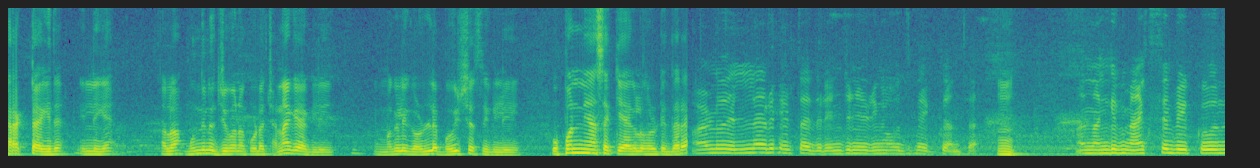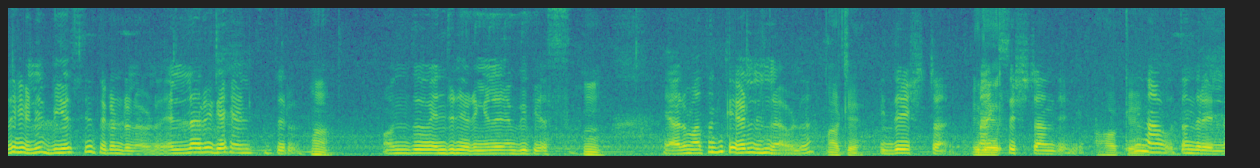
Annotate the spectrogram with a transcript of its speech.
ಕರೆಕ್ಟಾಗಿದೆ ಇಲ್ಲಿಗೆ. ಅಲ್ವಾ ಮುಂದಿನ ಜೀವನ ಕೂಡ ಚೆನ್ನಾಗೇ ಆಗಲಿ ನಿಮ್ಮ ಮಗಳಿಗೆ ಒಳ್ಳೆ ಭವಿಷ್ಯ ಸಿಗಲಿ ಉಪನ್ಯಾಸಕ್ಕೆ ಆಗಲು ಹೊರಟಿದ್ದಾರೆ. ಅವಳು ಎಲ್ಲರೂ ಹೇಳ್ತಾ ಇದ್ದಾರೆ ಇಂಜಿನಿಯರಿಂಗ್ ಓದಬೇಕು ಅಂತ. ಹ್ಮ್. ನನಗೆ ಮ್ಯಾಥ್ಸೇ ಬೇಕು ಅಂತ ಹೇಳಿ ಬಿ ಎಸ್ ಸಿ ತಗೊಂಡಳು ಅವಳು. ಎಲ್ಲರಿಗೆ ಹೇಳ್ತಿದ್ದರು ಹಾಂ. ಒಂದು ಇಂಜಿನಿಯರಿಂಗ್ ಇಲ್ಲ ಎಂ ಬಿ ಬಿ ಎಸ್ ಯಾರು ಯಾರ ಮಾತನ್ನು ಕೇಳಲಿಲ್ಲ ಅವಳು. ಓಕೆ. ಇದೇ ಇಷ್ಟ. ಮ್ಯಾಥ್ಸ್ ಇಷ್ಟ ಅಂತೇಳಿ ಓಕೆ. ನಾವು ತೊಂದರೆ ಇಲ್ಲ.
